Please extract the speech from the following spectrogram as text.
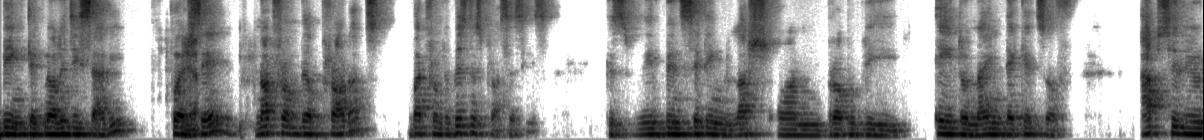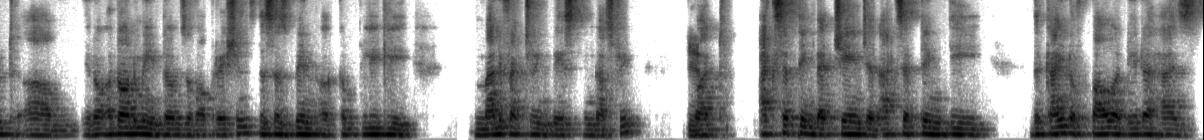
being technology savvy per yeah. se, not from the products, but from the business processes. Because we've been sitting lush on probably eight or nine decades of absolute um, you know autonomy in terms of operations. This has been a completely manufacturing based industry, yeah. but accepting that change and accepting the the kind of power data has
